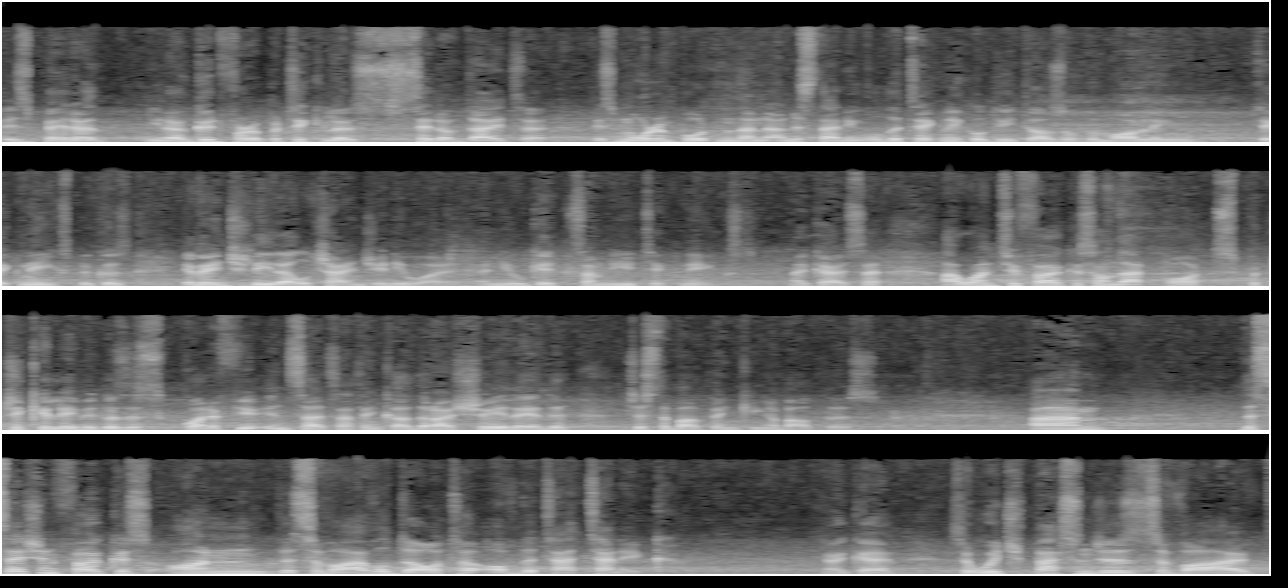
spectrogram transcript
is better, you know, good for a particular set of data is more important than understanding all the technical details of the modeling techniques because eventually they'll change anyway and you'll get some new techniques. Okay, so I want to focus on that part particularly because there's quite a few insights I think uh, that I share there just about thinking about this. Um, the session focused on the survival data of the Titanic. Okay, so which passengers survived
